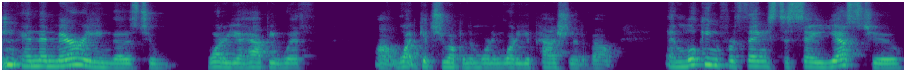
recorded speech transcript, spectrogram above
and then marrying those to what are you happy with? Uh, what gets you up in the morning? What are you passionate about? And looking for things to say yes to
